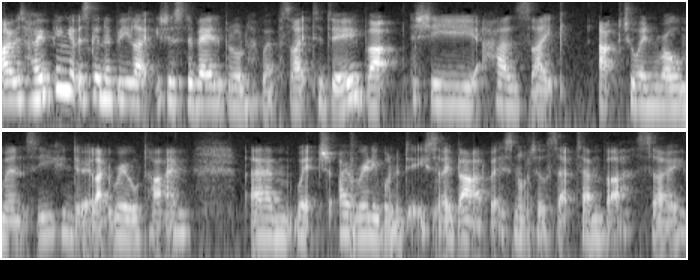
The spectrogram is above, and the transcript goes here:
I was hoping it was going to be like just available on her website to do, but she has like actual enrollment so you can do it like real time, um, which I really want to do so bad, but it's not till September, so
